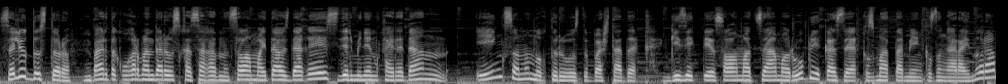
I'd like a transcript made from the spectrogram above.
Салют достор. Баардык угармандарыбызга салам айтабыз дагы. Сиздер менен кайрадан эң сонун уктуруубузду баштадык. Кезекте саламат саама рубрикасы кызматта мен кызыңар айнура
